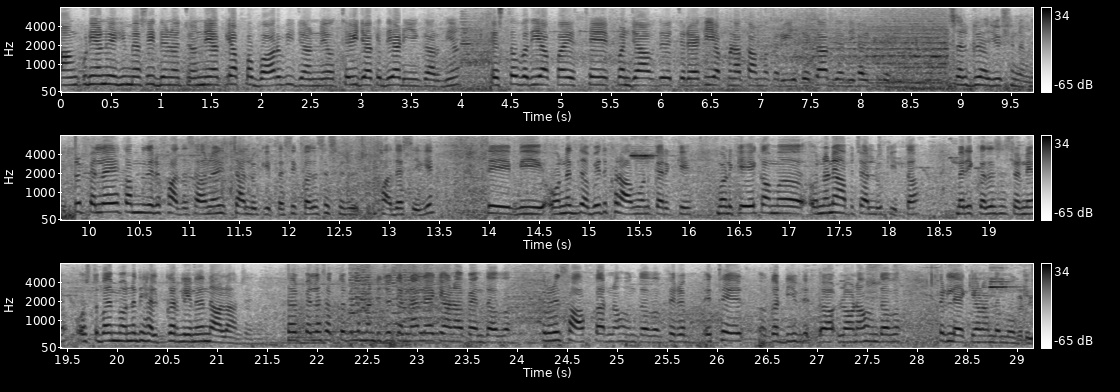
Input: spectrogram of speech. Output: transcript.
ਆਮ ਕੁੜੀਆਂ ਨੂੰ ਇਹੀ ਮੈਸੇਜ ਦੇਣਾ ਚਾਹੁੰਦੇ ਆ ਕਿ ਆਪਾਂ ਬਾਹਰ ਵੀ ਜਾਂਦੇ ਹਾਂ ਉੱਥੇ ਵੀ ਜਾ ਕੇ ਦਿਹਾੜੀਆਂ ਹੀ। ਕਰਦੀਆਂ ਇਸ ਤੋਂ ਵਧੀਆ ਆਪਾਂ ਇੱਥੇ ਪੰਜਾਬ ਦੇ ਵਿੱਚ ਰਹਿ ਕੇ ਆਪਣਾ ਕੰਮ ਕਰੀਏ ਤੇ ਘਰਦਿਆਂ ਦੀ ਹੈਲਪ ਕਰੀਏ। ਸਰ ਗ੍ਰੈਜੂਏਸ਼ਨ ਹੈ ਮੇਰੀ। ਪਹਿਲਾਂ ਇਹ ਕੰਮ ਮੇਰੇ ਫਾਦਰ ਸਾਹਿਬ ਨੇ ਚਾਲੂ ਕੀਤਾ ਸੀ, ਕਦੇ ਸਿਸਟਰ ਫਾਦਰ ਸੀਗੇ। ਤੇ ਵੀ ਉਹਨਾਂ ਦੀ ਤਬੀਅਤ ਖਰਾਬ ਹੋਣ ਕਰਕੇ ਮੁੜ ਕੇ ਇਹ ਕੰਮ ਉਹਨਾਂ ਨੇ ਆਪ ਚਾਲੂ ਕੀਤਾ, ਮੇਰੀ ਕਜ਼ਨ ਸਿਸਟਰ ਨੇ। ਉਸ ਤੋਂ ਬਾਅਦ ਮੈਂ ਉਹਨਾਂ ਦੀ ਹੈਲਪ ਕਰਨ ਲਈ, ਉਹਨਾਂ ਦੇ ਨਾਲ ਆ ਜਾਂਦੀ। ਸਰ, ਪਹਿਲਾਂ ਸਭ ਤੋਂ ਪਹਿਲਾਂ ਮੰਡੀ 'ਚੋਂ ਗੰਨਾ ਲੈ ਕੇ ਆਉਣਾ ਪੈਂਦਾ ਵਾ, ਫਿਰ ਉਹਨੇ ਸਾਫ਼ ਕਰਨਾ ਹੁੰਦਾ ਵਾ, ਫਿਰ ਇੱਥੇ ਗੱਡੀ ਲਾ- ਲਾਉਣਾ ਹੁੰਦਾ ਵਾ, ਫਿਰ ਲੈ ਕੇ ਆਉਣਾ ਹੁੰਦਾ ਮੋਗੇ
